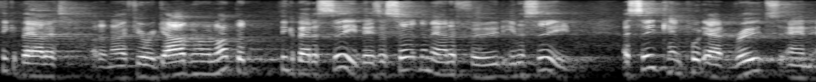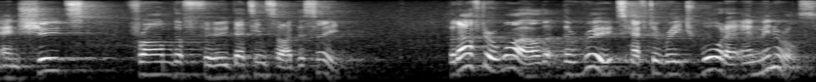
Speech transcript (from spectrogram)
Think about it. I don't know if you're a gardener or not, but think about a seed. There's a certain amount of food in a seed. A seed can put out roots and, and shoots from the food that's inside the seed. But after a while, the, roots have to reach water and minerals.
